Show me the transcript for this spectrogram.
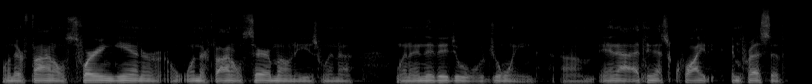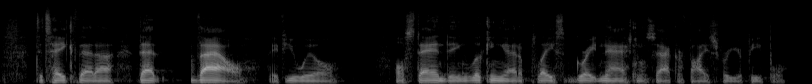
one of their final swearing in or one of their final ceremonies when, a, when an individual will join. Um, and I, I, think that's quite impressive to take that, uh, that vow, if you will, while standing looking at a place of great national sacrifice for your people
